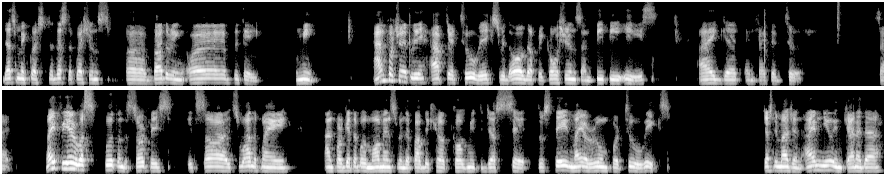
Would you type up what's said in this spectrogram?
That's my question. That's the questions uh, bothering every day for me. Unfortunately, after two weeks with all the precautions and PPEs, I get infected too. Sad. My fear was put on the surface. It's uh, it's one of my unforgettable moments when the public health called me to just say to stay in my room for two weeks. Just imagine, I'm new in Canada,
